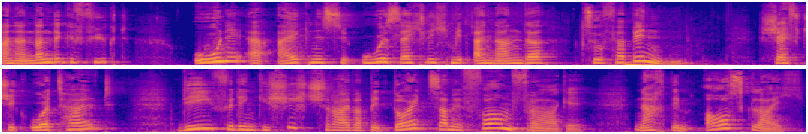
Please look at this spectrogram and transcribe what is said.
aneinandergefügt, ohne Ereignisse ursächlich miteinander zu verbinden. Schäfczyk urteilt, die für den Geschichtsschreiber bedeutsame Formfrage nach dem Ausgleich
